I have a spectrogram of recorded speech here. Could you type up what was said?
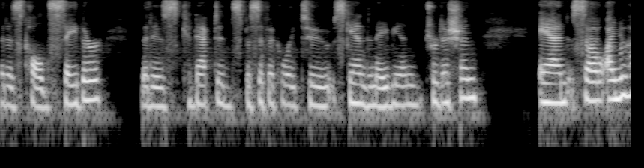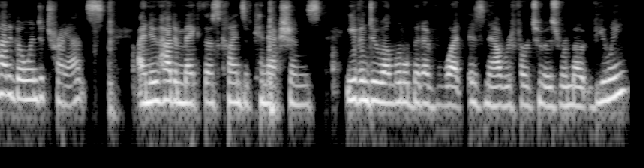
that is called Seidr, that is connected specifically to Scandinavian tradition. And so I knew how to go into trance. I knew how to make those kinds of connections, even do a little bit of what is now referred to as remote viewing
